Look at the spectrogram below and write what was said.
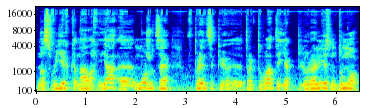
на своїх каналах. Я е, можу це в принципі е, трактувати як плюралізм думок,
